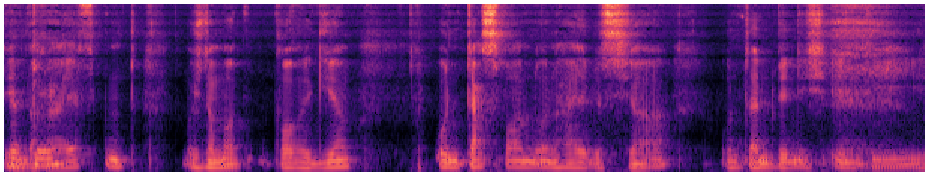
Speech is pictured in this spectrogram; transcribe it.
den Okay. bereiften. Muss ich nochmal korrigieren. Und das war nur ein halbes Jahr. Und dann bin ich in die,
